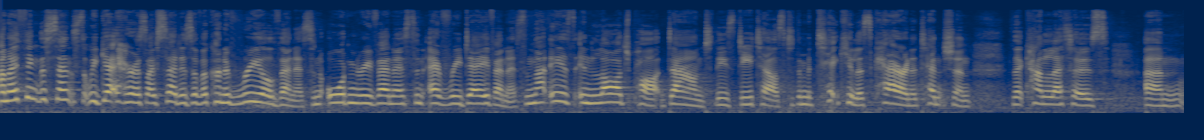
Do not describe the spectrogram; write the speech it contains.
And I think the sense that we get here, as I've said, is of a kind of real Venice, an ordinary Venice, an everyday Venice. And that is in large part down to these details, to the meticulous care and attention that Canaletto's um,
